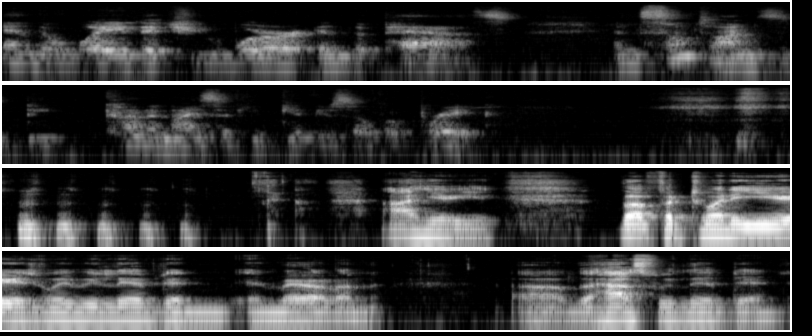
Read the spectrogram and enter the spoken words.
in the way that you were in the past. And sometimes it'd be kind of nice if you give yourself a break. I hear you. But for 20 years, when we lived in, in Maryland, uh, the house we lived in,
